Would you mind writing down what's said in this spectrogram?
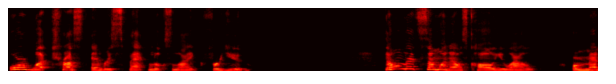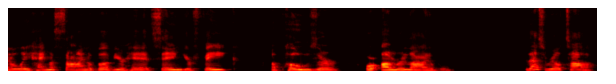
or what trust and respect looks like for you. Don't let someone else call you out or mentally hang a sign above your head saying you're fake, a poser, or unreliable. That's real talk.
